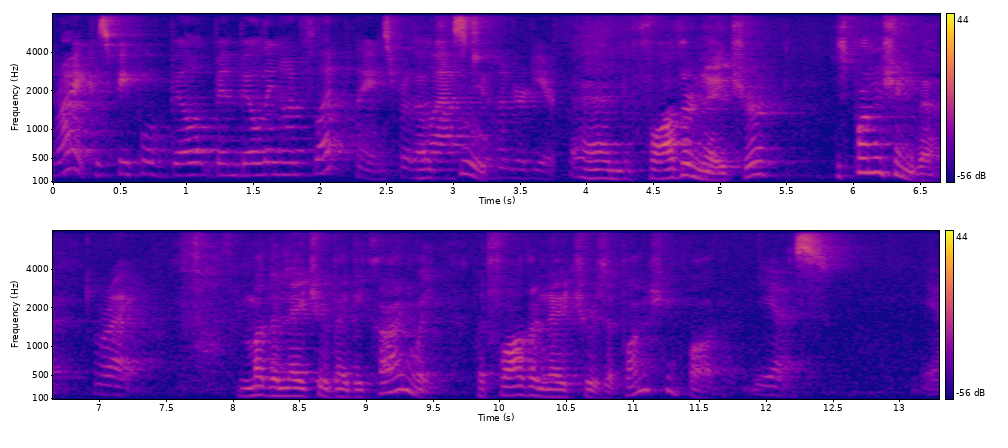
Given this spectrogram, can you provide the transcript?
right? Because people have built, been building on floodplains for the That's last 200 years. And Father Nature is punishing them. Right. Mother Nature may be kindly, but Father Nature is a punishing father. Yes. Yeah.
